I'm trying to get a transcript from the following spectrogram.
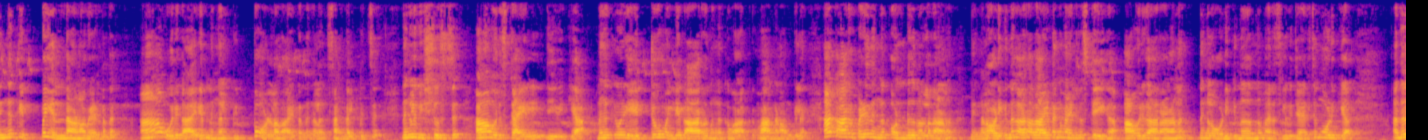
നിങ്ങൾക്ക് ഇപ്പം എന്താണോ വേണ്ടത് ആ ഒരു കാര്യം നിങ്ങൾക്ക് ഇപ്പോൾ ഉള്ളതായിട്ട് നിങ്ങൾ സങ്കല്പിച്ച് നിങ്ങൾ വിശ്വസിച്ച് ആ ഒരു സ്റ്റൈലിൽ ജീവിക്കുക. നിങ്ങൾക്ക് ഒരു ഏറ്റവും വലിയ കാറ് നിങ്ങൾക്ക് വാങ്ങണമെങ്കിൽ ആ കാർ ഇപ്പോഴേ നിങ്ങൾക്ക് ഉണ്ട് എന്നുള്ളതാണ് നിങ്ങൾ ഓടിക്കുന്ന കാർ. അതായിട്ട് അങ്ങ് മാനിഫെസ്റ്റ് ചെയ്യുക. ആ ഒരു കാറാണ് നിങ്ങൾ ഓടിക്കുന്നതെന്ന് മനസ്സിൽ വിചാരിച്ച് അങ്ങ് ഓടിക്കുക. അത്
